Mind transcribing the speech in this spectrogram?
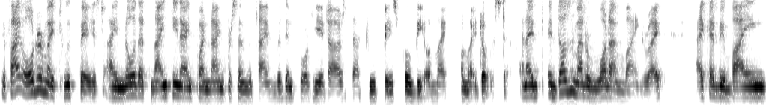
If I order my toothpaste, I know that 99.9% of the time within 48 hours that toothpaste will be on my on my doorstep. And I, it doesn't matter what I'm buying, right? I could be buying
